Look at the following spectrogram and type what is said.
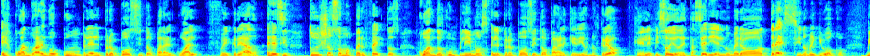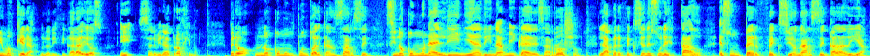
es cuando algo cumple el propósito para el cual fue creado. Es decir, tú y yo somos perfectos cuando cumplimos el propósito para el que Dios nos creó. Que en el episodio de esta serie, el número 3, si no me equivoco, vimos que era glorificar a Dios y servir al prójimo pero no como un punto a alcanzarse, sino como una línea dinámica de desarrollo. La perfección es un estado, es un perfeccionarse cada día,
